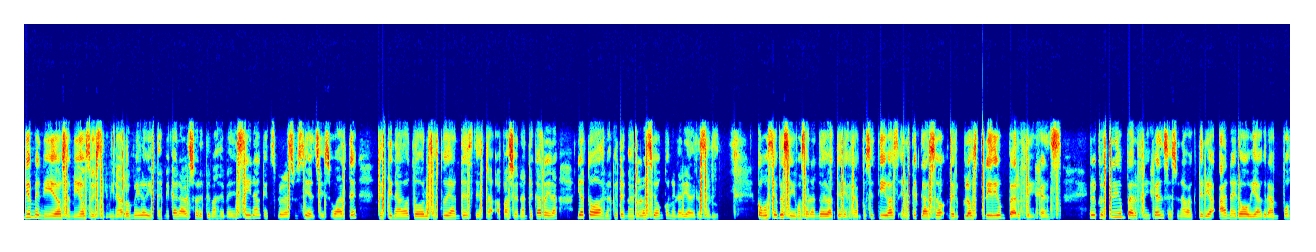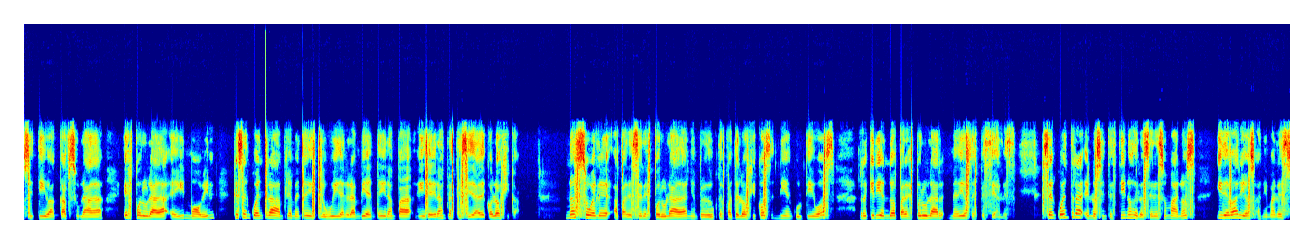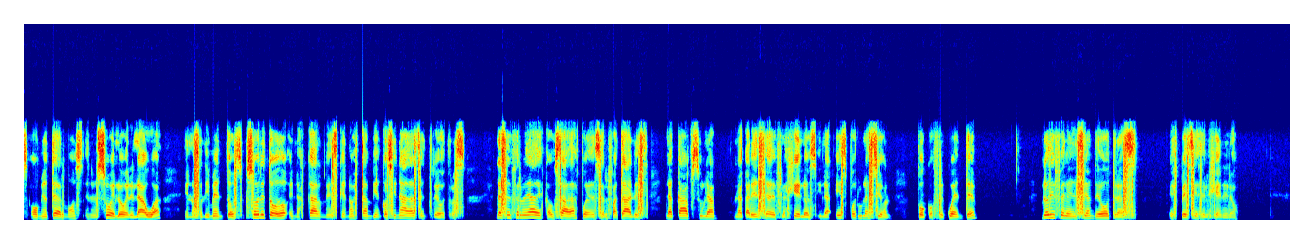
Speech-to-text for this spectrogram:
Bienvenidos amigos, soy Silvina Romero y este es mi canal sobre temas de medicina que explora su ciencia y su arte destinado a todos los estudiantes de esta apasionante carrera y a todas las que tengan relación con el área de la salud. Como siempre seguimos hablando de bacterias gram positivas, en este caso del Clostridium perfringens. El Clostridium perfringens es una bacteria anaerobia gram positiva, capsulada, esporulada e inmóvil se encuentra ampliamente distribuida en el ambiente y, de gran plasticidad ecológica. No suele aparecer esporulada ni en productos patológicos ni en cultivos, requiriendo para esporular medios especiales. Se encuentra en los intestinos de los seres humanos y de varios animales homeotermos en el suelo, en el agua, en los alimentos, sobre todo en las carnes que no están bien cocinadas, entre otros. Las enfermedades causadas pueden ser fatales. La cápsula, la carencia de flagelos y la esporulación, poco frecuente, lo diferencian de otras especies del género.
